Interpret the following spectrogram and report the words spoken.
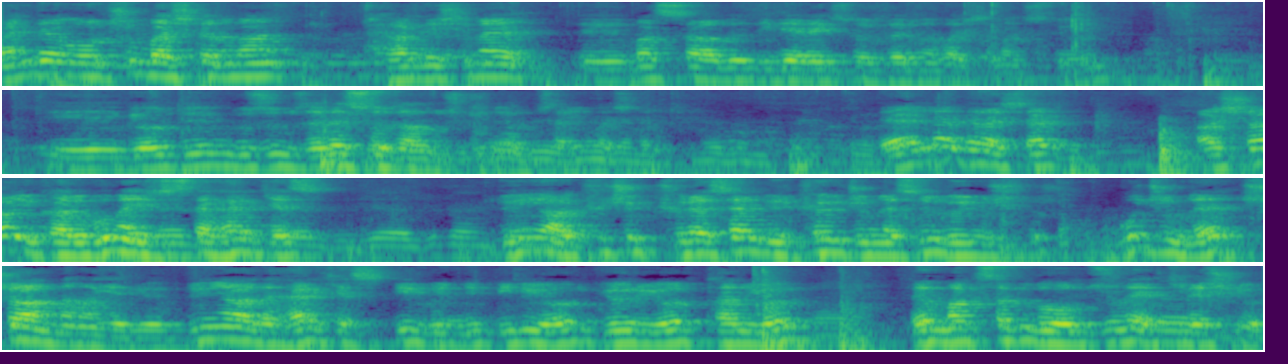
Ben de Orçun Başkanıma, kardeşime e, başsağlığı dileyerek sözlerime başlamak istiyorum. E, gördüğüm lüzum üzere söz almış bulunuyorum Sayın Başkanım. Değerli arkadaşlar, aşağı yukarı bu mecliste herkes dünya küçük küresel bir köy cümlesini duymuştur. Bu cümle şu anlama geliyor. Dünyada herkes birbirini biliyor, görüyor, tanıyor ve maksadı doğrultusunda etkileşiyor.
